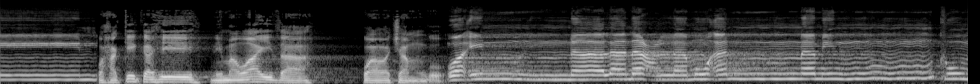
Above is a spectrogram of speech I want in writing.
lilmuttaqin. Kwa hakika hii ni mawaidha kwa wachamgu. Wa inna lana'lamu anna minkum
